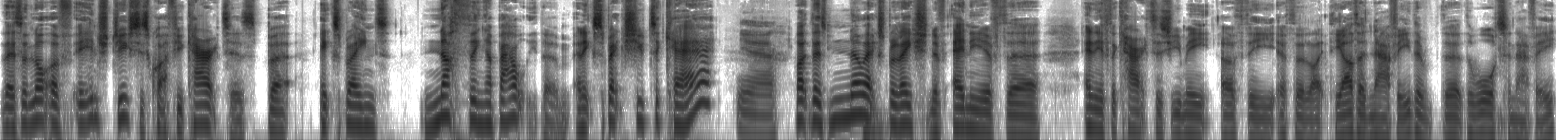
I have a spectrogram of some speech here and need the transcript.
there's a lot of it introduces quite a few characters, but explains nothing about them and expects you to care. Yeah. Like there's no explanation of any of the any of the characters you meet of the of the like the other Navi, the the, the water Navi.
